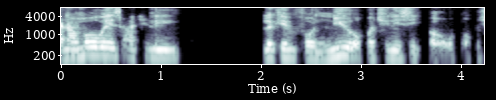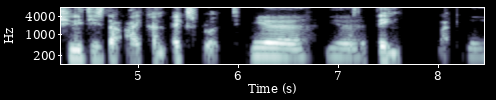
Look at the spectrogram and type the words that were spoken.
and I'm always actually looking for new opportunity or opportunities that I can exploit. Yeah. Yeah. That's the thing. Like Yeah.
